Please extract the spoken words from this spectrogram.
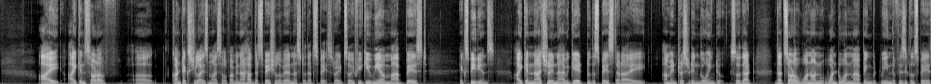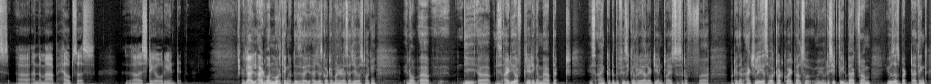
I I can sort of uh, contextualize myself. I mean, I have that spatial awareness to that space, right? So if you give me a map-based experience, I can naturally navigate to the space that I am interested in going to. So that that sort of one on one to one mapping between the physical space uh, and the map helps us uh, stay oriented. I'll add one more thing. This I, I, just got reminded as Ajay was talking. You know, uh, the uh, this idea of creating a map that is anchored to the physical reality and tries to sort of uh, portray that actually has worked out quite well. So we've received feedback from users, but I think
